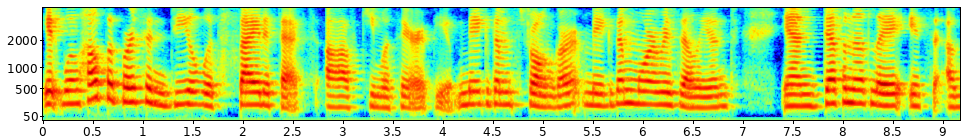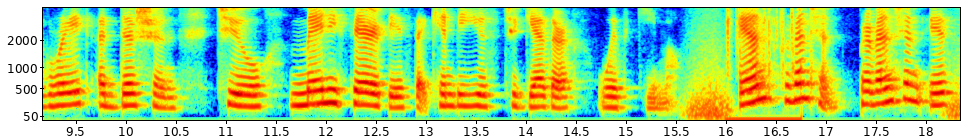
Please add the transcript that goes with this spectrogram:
It will help a person deal with side effects of chemotherapy, make them stronger, make them more resilient, and definitely, it's a great addition to many therapies that can be used together with chemo. And prevention. Prevention is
